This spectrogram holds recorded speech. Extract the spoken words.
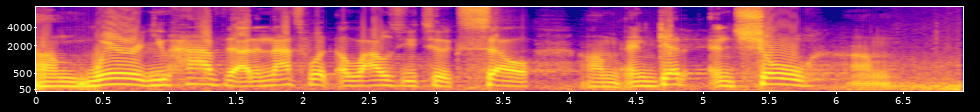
um, where you have that. And that's what allows you to excel um, and get and show um,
